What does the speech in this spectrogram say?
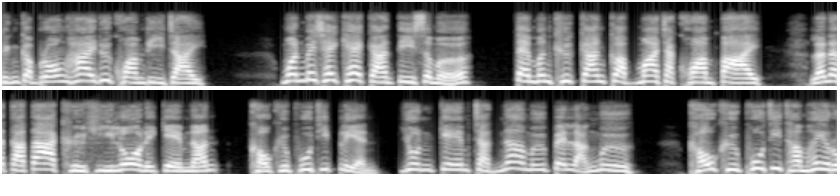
ถึงกับร้องไห้ด้วยความดีใจ มันไม่ใช่แค่การตีเสมอ แต่มันคือการกลับมาจากความตาย และนาตาต้าคือฮีโร่ในเกมนั้น เขาคือผู้ที่เปลี่ยนยนเกมจากหน้ามือเป็นหลังมือ เขาคือผู้ที่ทำให้โร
